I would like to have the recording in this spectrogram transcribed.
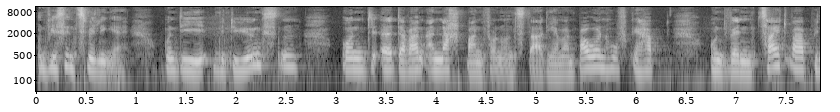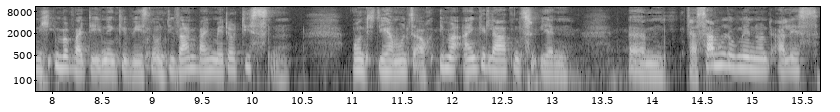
und wir sind Zwillinge. Und die mit den Jüngsten. Und äh, da waren ein Nachbarn von uns da. Die haben einen Bauernhof gehabt. Und wenn Zeit war, bin ich immer bei denen gewesen. Und die waren bei Methodisten. Und die haben uns auch immer eingeladen zu ihren ähm, Versammlungen und alles.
